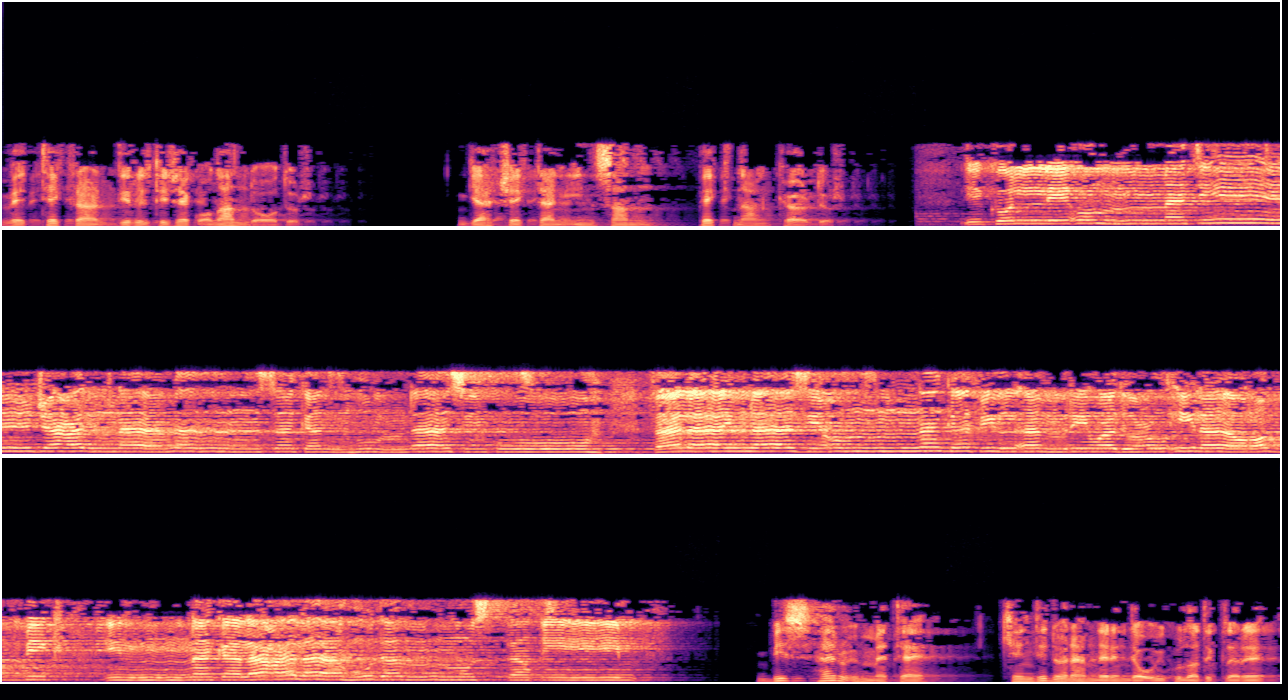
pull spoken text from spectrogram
ve tekrar diriltecek olan da O'dur. Gerçekten insan pek nankördür. لِكُلِّ أُمَّةٍ جَعَلْنَا مَنسَكًا هُمْ نَاسِكُوهُ فَلَا يُنَازِعُنَّكَ فِي الْأَمْرِ وَادْعُ إِلَى رَبِّكَ إِنَّكَ لَعَلَى هُدًى مُسْتَقِيمٍ Biz her ümmete, kendi dönemlerinde uyguladıkları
